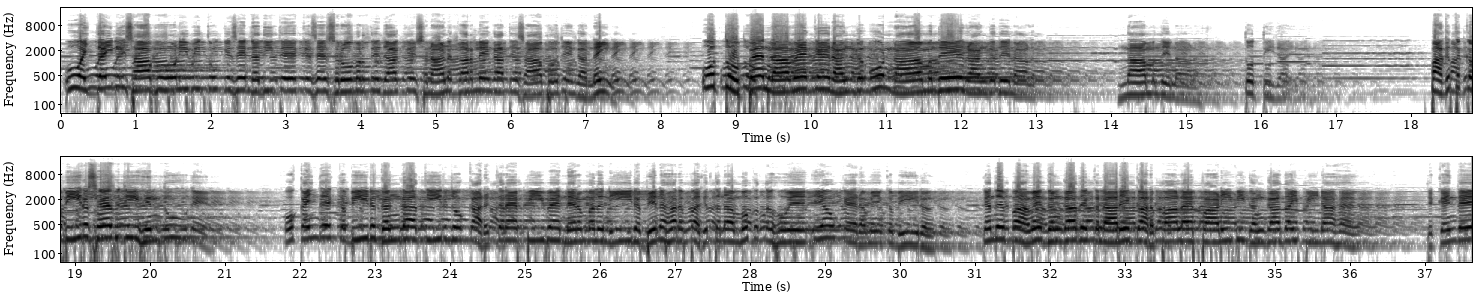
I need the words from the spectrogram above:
ਉਹ ਇਦਾਂ ਹੀ ਨਹੀਂ ਸਾਫ਼ ਹੋਣੀ ਵੀ ਤੂੰ ਕਿਸੇ ਨਦੀ ਤੇ, ਕਿਸੇ ਸਰੋਵਰ ਤੇ ਜਾ ਕੇ ਇਸ਼ਨਾਨ ਕਰ ਲੇਗਾ ਤੇ ਸਾਫ਼ ਹੋ ਜਾਏਗਾ। ਨਹੀਂ। ਉਹ ਧੋਪੈ ਨਾਵੇਂ ਕੈ ਰੰਗ, ਉਹ ਨਾਮ ਦੇ ਰੰਗ ਦੇ ਨਾਲ, ਨਾਮ ਦੇ ਨਾਲ ਧੋਤੀ ਜਾਏ ਭਗਤ ਕਬੀਰ ਸਾਹਿਬ ਜੀ ਹਿੰਦੂ ਨੇ। ਉਹ ਕਹਿੰਦੇ ਕਬੀਰ ਗੰਗਾ ਤੀਰ ਜੋ ਘਰ ਕਰੈ ਪੀਵੇ ਨਿਰਮਲ ਨੀਰ ਬਿਨ ਹਰ ਭਗਤ ਨਾ ਮੁਕਤ ਹੋਏ ਇਉਂ ਕਹਿ ਰਵੇਂ ਕਬੀਰ। ਕਹਿੰਦੇ ਭਾਵੇਂ ਗੰਗਾ ਦੇ ਕਿਨਾਰੇ ਘਰ ਪਾ ਲੈ ਪਾਣੀ ਵੀ ਗੰਗਾ ਦਾ ਹੀ ਪੀਣਾ ਹੈ। ਤੇ ਕਹਿੰਦੇ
